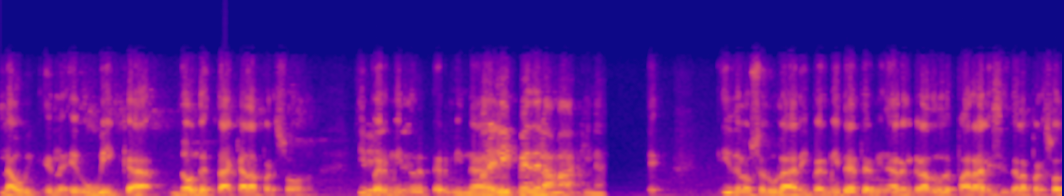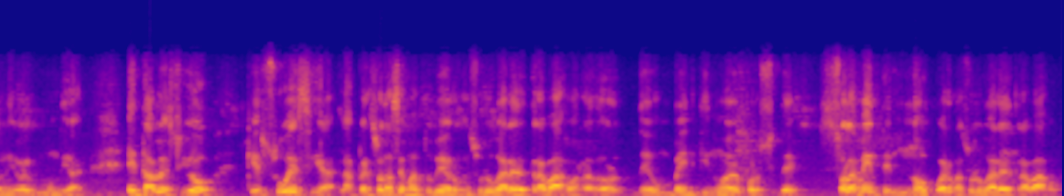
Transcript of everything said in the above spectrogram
la, eh, ubica dónde está cada persona y permite determinar... el IP de la máquina. Eh, y de los celulares y permite determinar el grado de parálisis de la persona a nivel mundial. Estableció que Suecia, las personas se mantuvieron en sus lugares de trabajo alrededor de un 29%, solamente no fueron a sus lugares de trabajo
